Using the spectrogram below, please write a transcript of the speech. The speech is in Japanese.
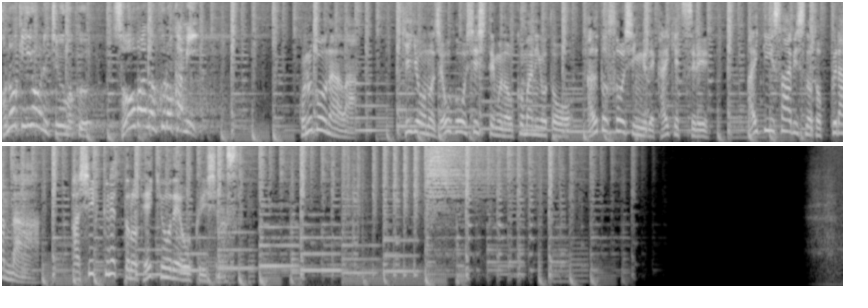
この企業に注目相場の袋紙このコーナーは企業の情報システムのお困りごとをアウトソーシングで解決する IT サービスのトップランナーパシックネットの提供でお送りします。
